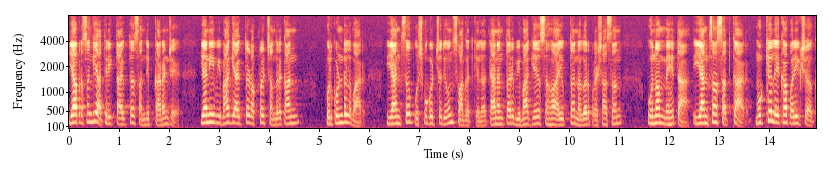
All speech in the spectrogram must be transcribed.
याप्रसंगी अतिरिक्त आयुक्त संदीप कारंजे यांनी विभागीय आयुक्त डॉक्टर चंद्रकांत पुलकुंडलवार यांचं पुष्पगुच्छ देऊन स्वागत केलं. त्यानंतर विभागीय सह आयुक्त नगर प्रशासन पूनम मेहता यांचा सत्कार मुख्य लेखा परीक्षक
